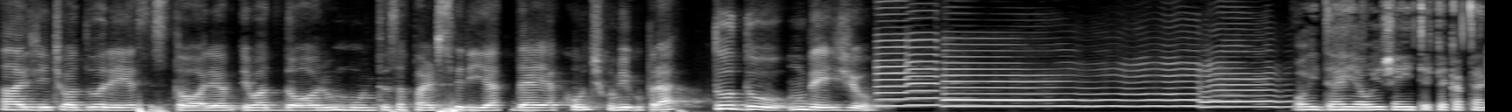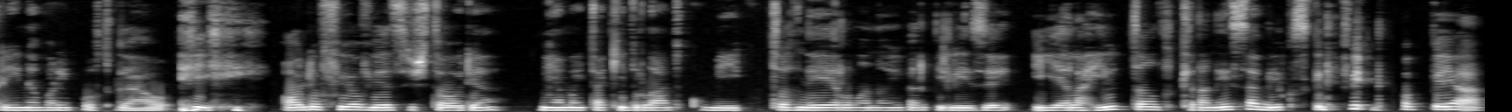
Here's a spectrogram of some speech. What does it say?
Ai, gente, eu adorei essa história. Eu adoro muito essa parceria. Deia, conte comigo pra tudo. Um beijo. Oi, Deia. Oi, gente. Aqui é a Catarina. Eu moro em Portugal. E Olha, eu fui ouvir essa história. Minha mãe tá aqui do lado comigo. Tornei ela uma não inviabilizer e ela riu tanto que ela nem sabia o que significava PA.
